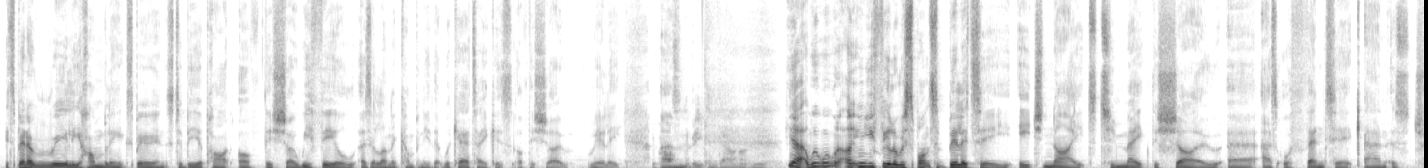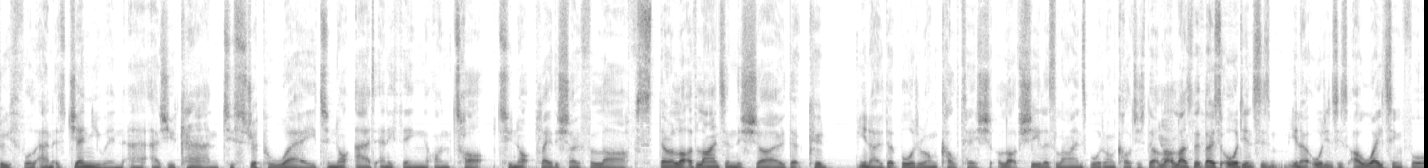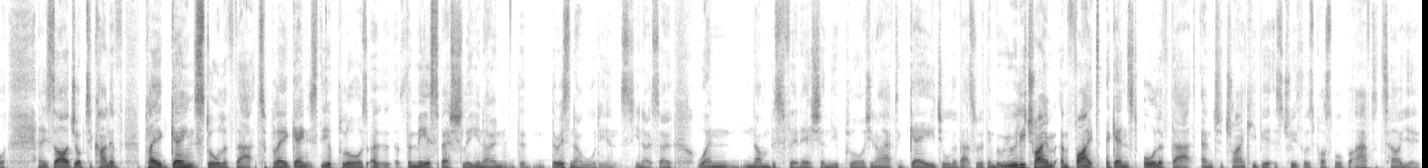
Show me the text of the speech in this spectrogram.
It's been a really humbling experience to be a part of this show. We feel, as a London company, that we're caretakers of this show. Really, You're passing the beacon down, aren't you? yeah, we, we, you feel a responsibility each night to make the show uh, as authentic and as truthful and as genuine uh, as you can. To strip away, to not add anything on top, to not play the show for laughs. There are a lot of lines in this show that could you know that border on cultish. A lot of Sheila's lines border on cultish. There are a lot of lines that those audiences, you know, audiences are waiting for, and it's our job to kind of play against all of that, to play against the applause. Uh, for me, especially, you know, and th- there is no audience, you know. So when numbers finish and the applause, you know, I have to gauge all of that sort of thing. But we really try and, and fight against all of that, and to try and keep it as truthful as possible. But I have to tell you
